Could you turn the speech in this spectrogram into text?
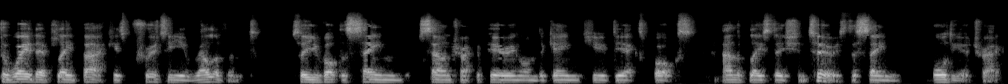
the way they're played back is pretty irrelevant. So you've got the same soundtrack appearing on the GameCube, the Xbox, and the PlayStation 2. It's the same audio track.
